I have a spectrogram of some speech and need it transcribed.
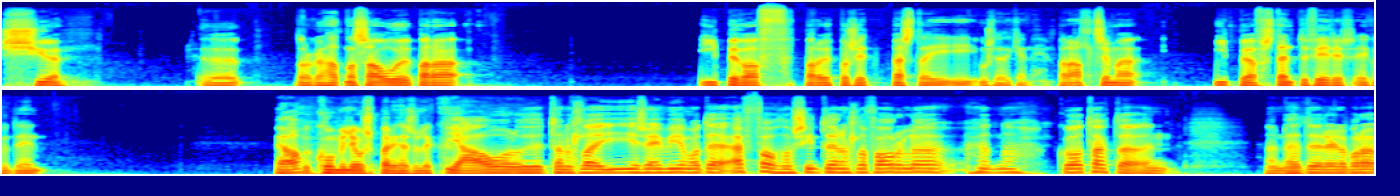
7 uh, Drákar, hann sáu bara IPVF bara upp á sitt besta í, í úsleðakenni bara allt sem að IPVF stendur fyrir einhvern veginn já. komi ljós bara í þessu leik. Já, og þetta náttúrulega í þessu einvíum átti FH þá síndu þau náttúrulega fárulega hérna, góða takta en, en þetta er eiginlega bara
